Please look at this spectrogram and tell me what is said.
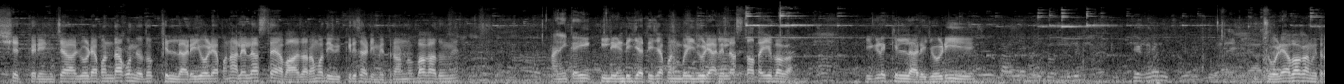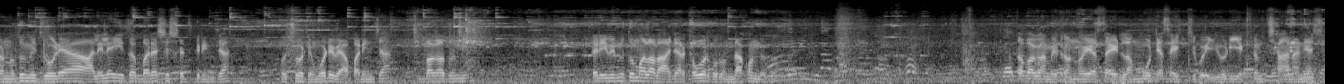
शेतकऱ्यांच्या जोड्या पण दाखवून देतो. खिल्लारी जोड्या पण आलेल्या असतात या बाजारामध्ये विक्रीसाठी मित्रांनो. बघा तुम्ही. आणि काही लेंडी जातीच्या पण बैलजोडी आलेल्या असतात. हे बघा. इकडे खिल्लारी जोडी. आहे जोड्या बघा मित्रांनो. तुम्ही जोड्या आलेल्या इथं बऱ्याचशा शेतकऱ्यांच्या व छोटे मोठे व्यापाऱ्यांच्या. बघा तुम्ही. तरी बी मी तुम्हाला बाजार कवर करून दाखवून देतो. आता बघा मित्रांनो या साईडला मोठ्या साईजची बैलजोडी एकदम छान आणि अशी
